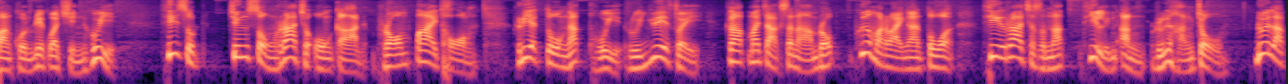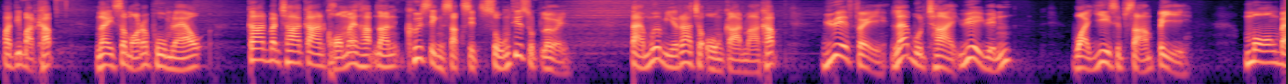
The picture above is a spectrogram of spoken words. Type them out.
บางคนเรียกว่าฉินหุยที่สุด จึงส่งราชองค์การพร้อมป้ายทอง เรียกตัวงักพุยหรือเย่เฟยกลับมาจากสนามรบเพื่อมารายงานตัวที่ราชสำนักที่หลินอันหรือหางโจวด้วยหลักปฏิบัติครับ ในสมรภูมิแล้ว การบัญชาการของแม่ทัพนั้น คือสิ่งศักดิ์สิทธิ์สูงที่สุดเลย แต่เมื่อมีราชองค์การมาครับเย่เฟยและบุตรชายเย่หยินวัย 23 ปี มองแบ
